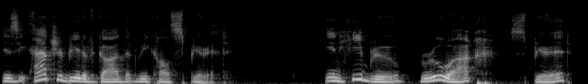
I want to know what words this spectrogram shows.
is the attribute of God that we call spirit. In Hebrew, Ruach, spirit,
